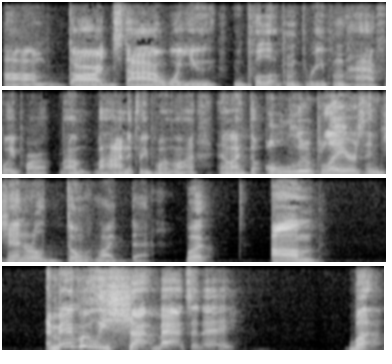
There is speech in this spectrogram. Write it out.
um guard style where you you pull up from three from halfway part um, behind the three point line. And like the older players in general don't like that. But um Immanuel Quickley shot bad today but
